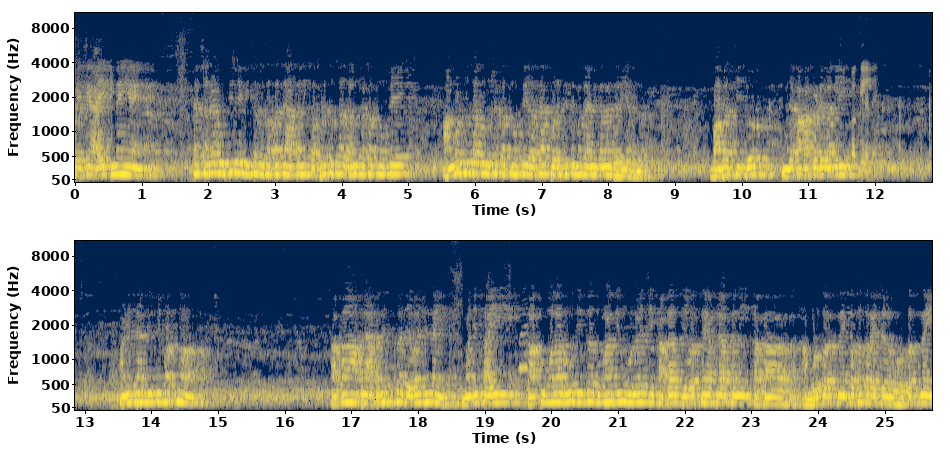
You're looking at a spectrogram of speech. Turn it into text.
पैसे आहे की नाही आहे त्या सगळ्या गोष्टी ते विचारत स्वतःच्या हाताने कपडे सुद्धा घालू शकत नव्हते आंघोळ सुद्धा करू शकत नव्हते अशा परिस्थितीमध्ये आम्ही त्यांना घरी आणलं. बाबाची ज्योत म्हणजे काकाकडे लागली. आणि त्या दिवशीपासनं काका आपल्या हाताने सुद्धा जेवायचे नाही. माझी ताई काकू मला रोज एकदा दुकानात येऊन बोलायची काका जेवत नाही आपल्या हाताने. काका आंघोळ करत नाही. कसं करायचं? ओळखत नाही.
